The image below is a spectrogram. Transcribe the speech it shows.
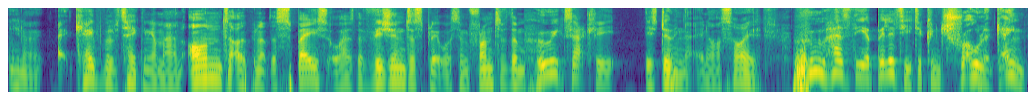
you know, capable of taking a man on to open up the space or has the vision to split what's in front of them. Who exactly is doing that in our side? Who has the ability to control a game?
